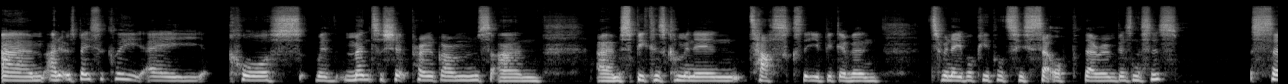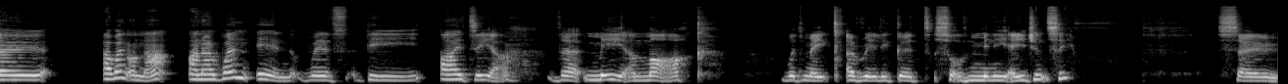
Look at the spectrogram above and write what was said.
Um, and it was basically a course with mentorship programs and um, speakers coming in, tasks that you'd be given to enable people to set up their own businesses. So I went on that and I went in with the idea that me and Mark would make a really good sort of mini agency. So,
